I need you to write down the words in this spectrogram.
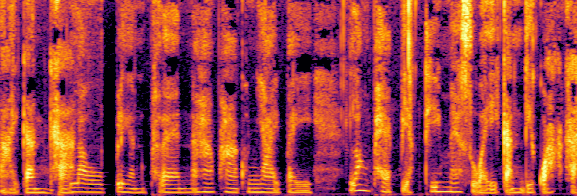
สายกันค่ะ เราเปลี่ยนแพลนนะคะ พาคุณยายไปล่องแพเปียกที่แม่สวยกันดีกว่าค่ะ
